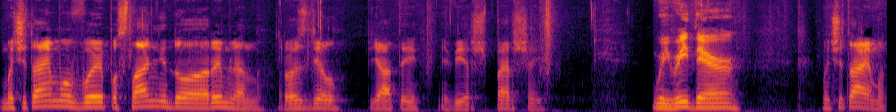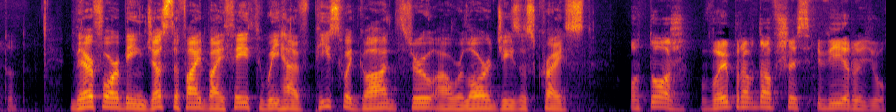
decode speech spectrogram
Ми читаємо в посланні до Римлян, розділ 5, вірш 1. we read there, Ми читаємо тут. Therefore, being justified by faith, we have peace with God through our Lord Jesus Christ. Отож, виправдавшись вірою,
